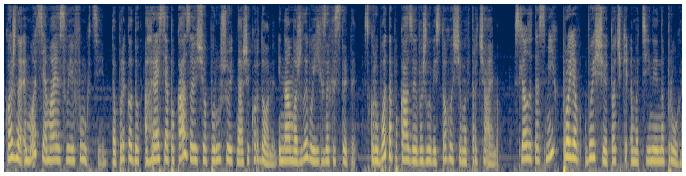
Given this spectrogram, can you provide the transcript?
Кожна емоція має свої функції. До прикладу, агресія показує, що порушують наші кордони, і нам важливо їх захистити. Скорбота показує важливість того, що ми втрачаємо. Сльози та сміх прояв вищої точки емоційної напруги.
